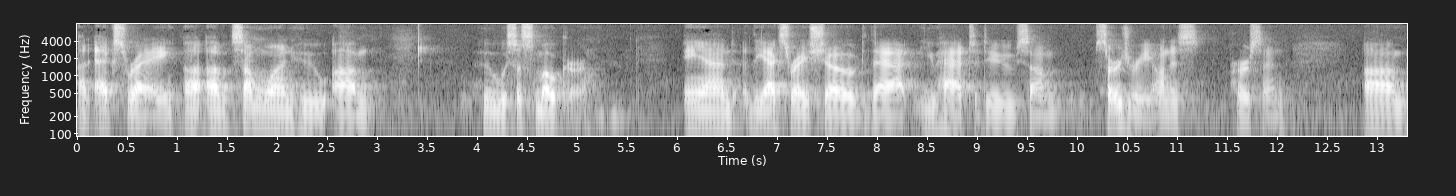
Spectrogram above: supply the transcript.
an X-ray uh, of someone who um, who was a smoker, and the X-ray showed that you had to do some surgery on this person, um,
